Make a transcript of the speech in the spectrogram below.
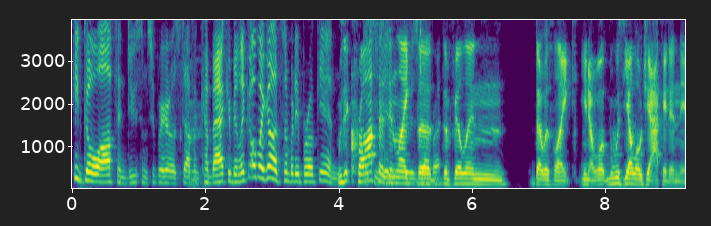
he'd go off and do some superhero stuff and come back and be like, oh my god, somebody broke in. was it cross Like as in like the job right. the villain that was like you know what was yellow jacket in the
